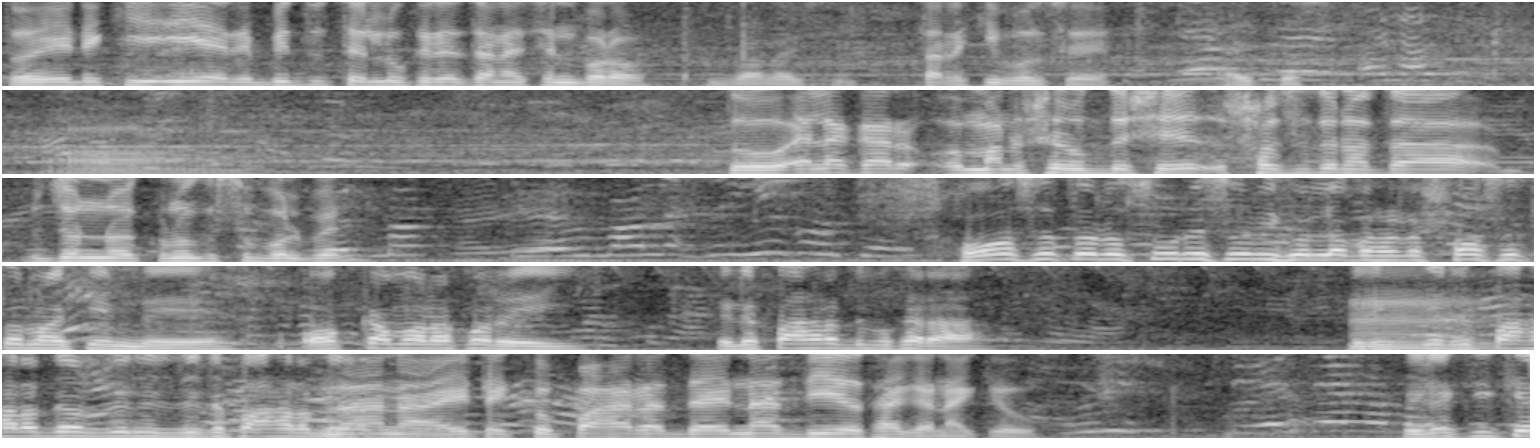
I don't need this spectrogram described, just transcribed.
তো এটা কি ইয়ের বিদ্যুতের লোকেরা জানাইছেন বড়? জানাইছি। তারা কি বলছে? আইতেছে। তো এলাকার মানুষের উদ্দেশ্যে সচেতনতার জন্য কোনো কিছু বলবেন? সচেতন চুরি চুরি করলে একটা সচেতন হয় কেমনে? অকামারা করেই। এটা পাহারা দেবো খেরা পাহারা দেওয়ার জিনিস যেটা পাহারা না না এটা কেউ পাহারা দেয় না দিয়ে থাকে না কেউ। এটা কি কে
